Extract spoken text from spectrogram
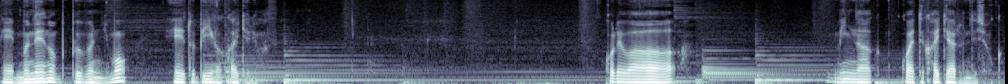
えー胸の部分にも A と B が書いてあります。これはみんなこうやって書いてあるんでしょうか？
